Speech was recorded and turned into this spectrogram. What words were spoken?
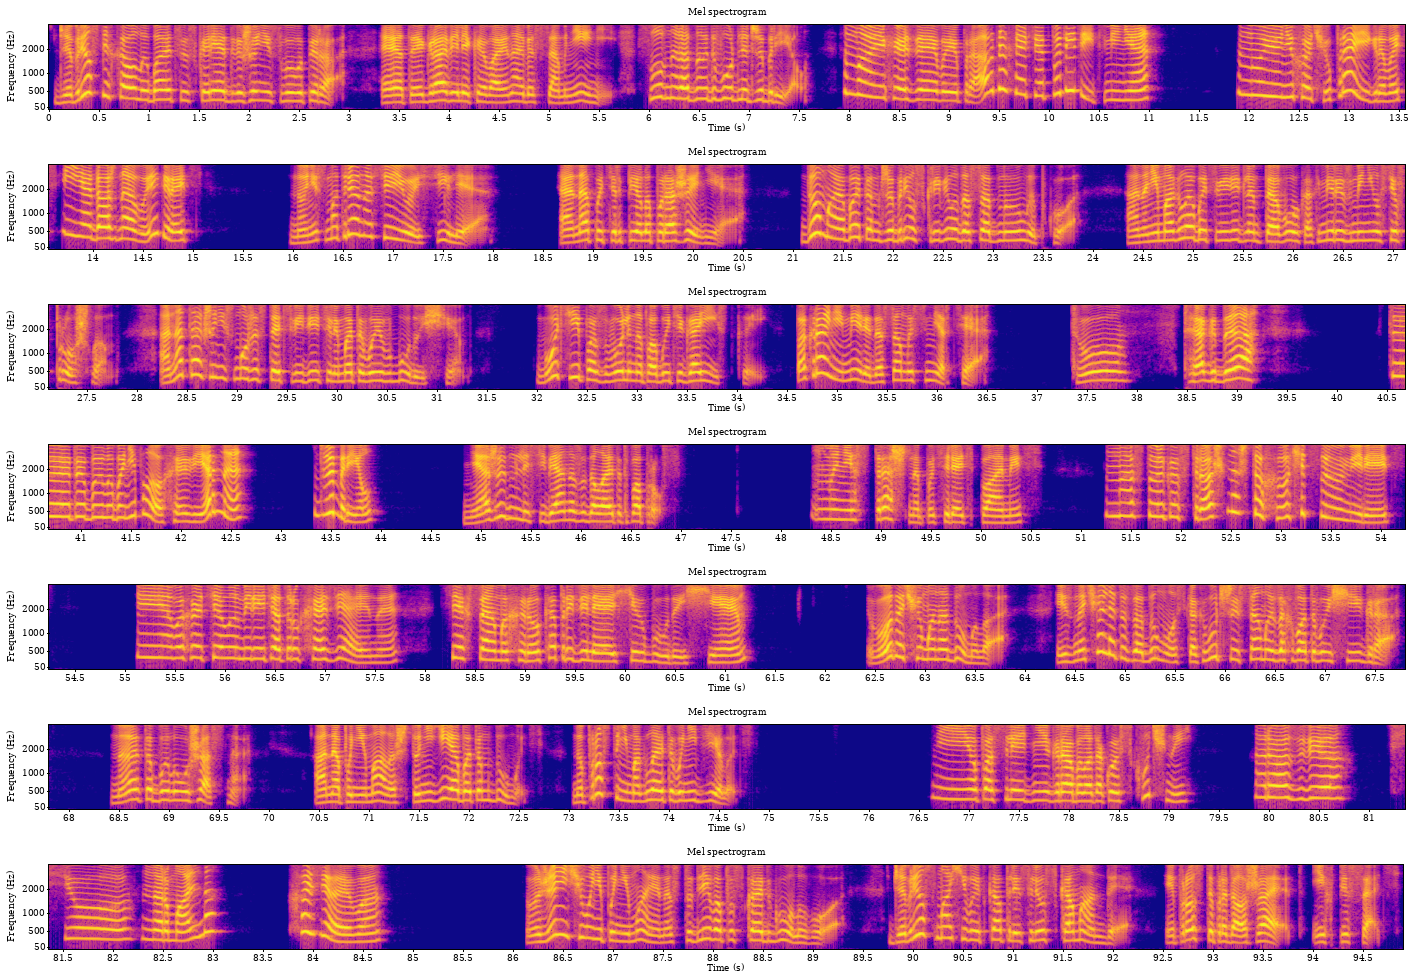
Джабрил слегка улыбается и ускоряет движение своего пера. Эта игра «Великая война» без сомнений, словно родной двор для Джабрил. Мои хозяева и правда хотят победить меня. Но я не хочу проигрывать, я должна выиграть. Но несмотря на все ее усилия, она потерпела поражение. Думая об этом, Джабрил скривила досадную улыбку. Она не могла быть свидетелем того, как мир изменился в прошлом. Она также не сможет стать свидетелем этого и в будущем. Будь ей позволено побыть эгоисткой, по крайней мере, до самой смерти, то... тогда... То это было бы неплохо, верно? Джабрил. Неожиданно для себя она задала этот вопрос. Мне страшно потерять память. Настолько страшно, что хочется умереть. Я бы хотела умереть от рук хозяина, тех самых рук, определяющих будущее. Вот о чем она думала. Изначально это задумалось как лучшая и самая захватывающая игра. Но это было ужасно. Она понимала, что не ей об этом думать, но просто не могла этого не делать. Ее последняя игра была такой скучной. Разве все нормально? Хозяева. Уже ничего не понимая, она стыдливо опускает голову. Джабрил смахивает капли слез с команды и просто продолжает их писать.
